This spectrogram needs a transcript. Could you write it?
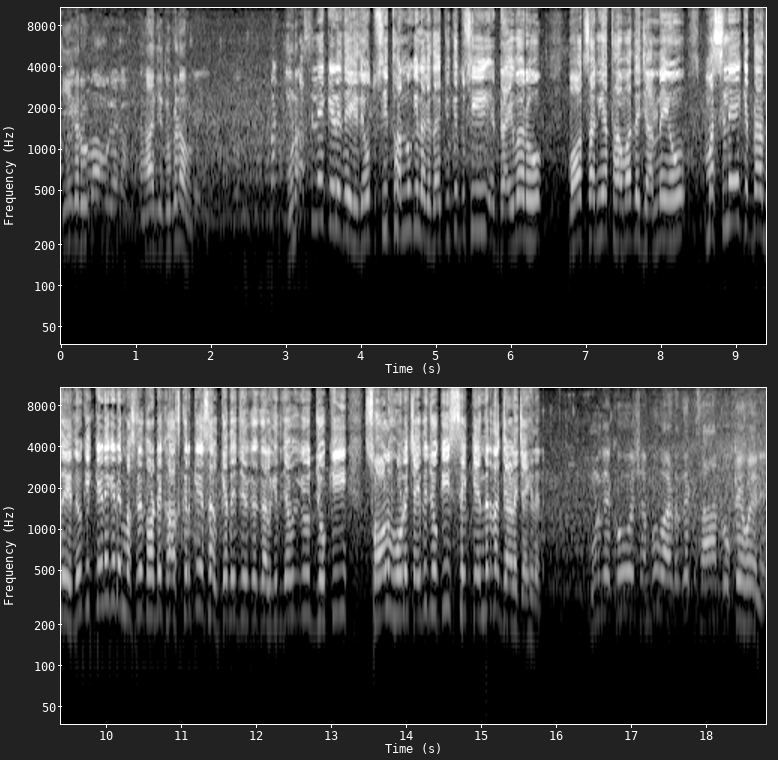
ਕੀ ਕਰੂ? ਹੋ ਗਿਆ ਕੰਮ। ਹਾਂਜੀ ਦੁੱਗਣਾ ਹੋ ਗਿਆ ਜੀ। ਕੀ ਮਸਲੇ ਕਿਹੜੇ ਦੇਖਦੇ ਹੋ? ਤੁਸੀਂ ਤੁਹਾਨੂੰ ਕੀ ਲੱਗਦਾ ਕਿਉਂਕਿ ਤੁਸੀਂ ਡਰਾਈਵਰ ਹੋ ਬਹੁਤ ਸਾਰੀਆਂ ਥਾਵਾਂ ਤੇ ਜਾਂਦੇ ਹੋ। ਮਸਲੇ ਕਿੱਦਾਂ ਦੇਖਦੇ ਹੋ ਕਿ ਕਿਹੜੇ ਕਿਹੜੇ ਮਸਲੇ ਤੁਹਾਡੇ ਖਾਸ ਕਰਕੇ ਇਸ ਹਲਕੇ ਦੇ ਜੇਕਰ ਗੱਲ ਕੀਤੀ ਜਾਵੇ ਕਿ ਜੋ ਕਿ ਸੋਲਵ ਹੋਣੇ ਚਾਹੀਦੇ, ਜੋ ਕਿ ਸੇ- ਕੇਂਦਰ ਤੱਕ ਜਾਣੇ ਚਾਹੀਦੇ ਨੇ? ਹੁਣ ਦੇਖੋ, ਸ਼ੰਭੂ ਬਾਰਡਰ ਦੇ ਕਿਸਾਨ ਰੋਕੇ ਹੋਏ ਨੇ।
